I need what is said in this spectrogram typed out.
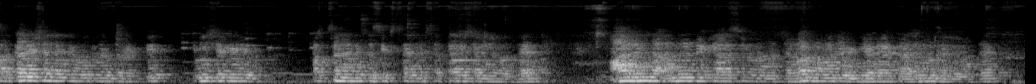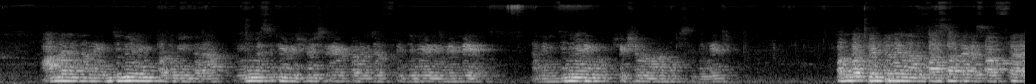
ಸರ್ಕಾರಿ ಶಾಲೆಯಲ್ಲಿ ಓದಿದಂತ ವ್ಯಕ್ತಿ. Initially first standard six standard ಸರ್ಕಾರಿ ಶಾಲೆಯಲ್ಲಿ ಓದಿದೆ ಆರರಿಂದ ಹನ್ನೆರಡನೇ ಕ್ಲಾಸ್ ನನ್ನ ಜವಾಹರ್ ನವೋದಯ ವಿದ್ಯಾಲಯ ಓದಿದೆ ಆಮೇಲೆ ನನ್ನ ಇಂಜಿನಿಯರಿಂಗ್ ಪದವೀಧರ university Visvesvaraya college of engineering ಅಲ್ಲಿ ನಾನು ಇಂಜಿನಿಯರಿಂಗ್ ಶಿಕ್ಷಣವನ್ನು ಮುಗಿಸಿದ್ದೀನಿ. ತೊಂಬತ್ತೆಂಟನೇ ನಾನು ಪಾಸ್ ಆದಾಗ ಸಾಫ್ಟ್ವೇರ್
